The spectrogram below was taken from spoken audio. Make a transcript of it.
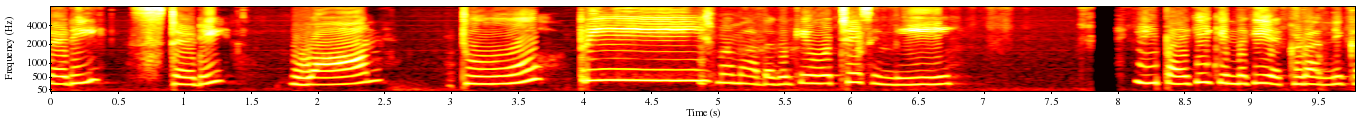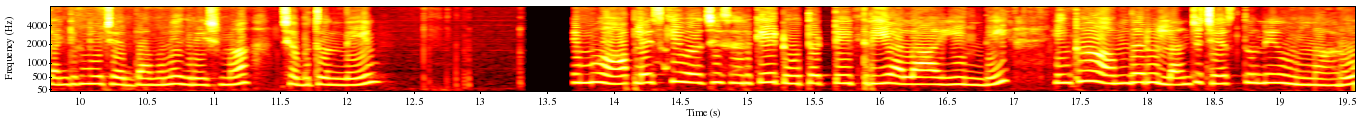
Ready steady one two three మా దగ్గరికి వచ్చేసింది. ఈ పైకి కిందకి ఎక్కడ అన్ని కంటిన్యూ చేద్దామని గ్రీష్మ చెబుతుంది. మేము ఆ ప్లేస్కి వచ్చేసరికి టూ థర్టీ త్రీ అలా అయ్యింది ఇంకా అందరూ లంచ్ చేస్తూనే ఉన్నారు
